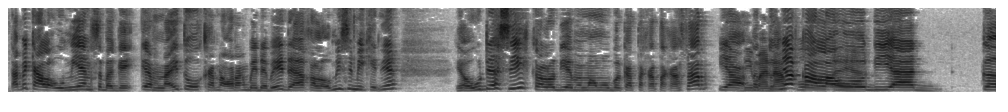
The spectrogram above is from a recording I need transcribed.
Tapi kalau Umi yang sebagai ya nah itu karena orang beda-beda. Kalau Umi sih mikirnya ya udah sih kalau dia memang mau berkata-kata kasar ya tentunya Di mana pun, kalau eh, ya. dia ke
